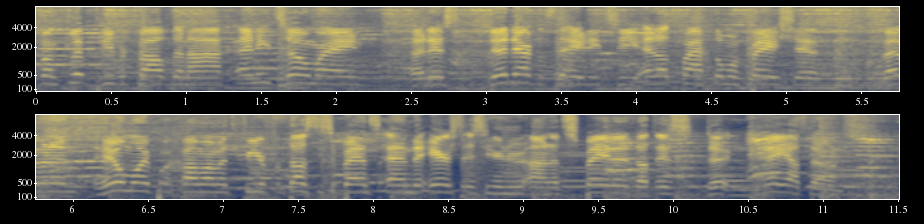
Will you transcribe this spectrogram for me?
van Club 3 voor 12 Den Haag. En niet zomaar één, het is de 30ste editie en dat vraagt om een feestje. We hebben een heel mooi programma met vier fantastische bands. En de eerste is hier nu aan het spelen, dat is de Creatones.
